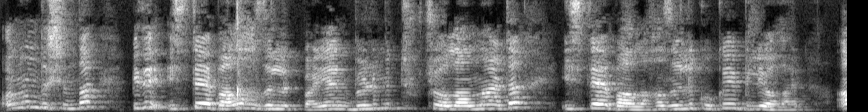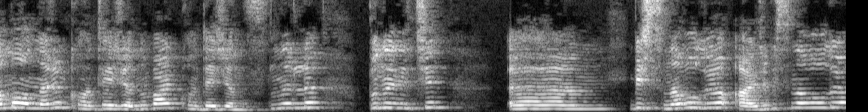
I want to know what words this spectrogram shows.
Onun dışında bir de isteğe bağlı hazırlık var. Yani bölümü Türkçe olanlar da isteğe bağlı hazırlık okuyabiliyorlar. Ama onların kontenjanı var. Kontenjanı sınırlı. Bunun için e, bir sınav oluyor. Ayrı bir sınav oluyor.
